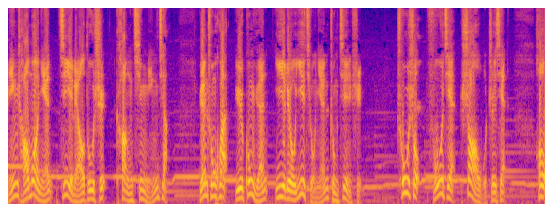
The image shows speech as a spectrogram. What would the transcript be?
明朝末年，蓟辽都师，抗清名将。袁崇焕于公元一六一九年中进士，初授福建邵武知县，后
